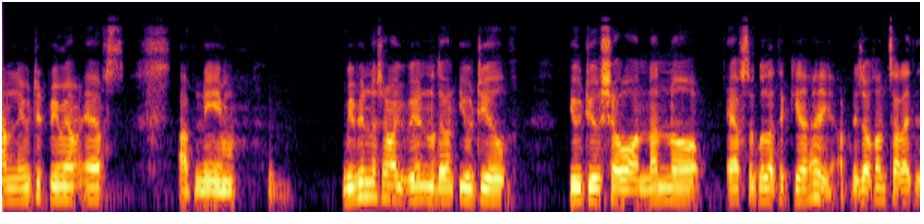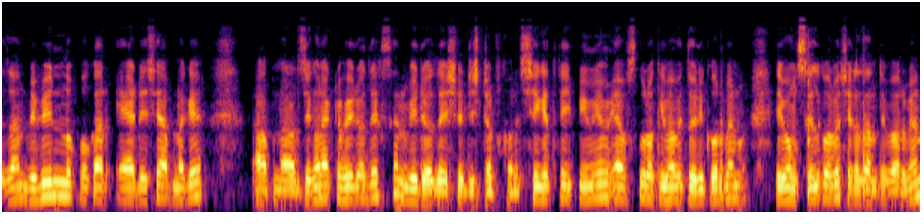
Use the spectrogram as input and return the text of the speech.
unlimited premium apps আপনি বিভিন্ন সময় বিভিন্ন যেমন ইউটিউব ইউটিউব সহ অন্যান্য অ্যাপসগুলোতে কী হয়, আপনি যখন চালাইতে যান, বিভিন্ন প্রকার অ্যাড এসে আপনাকে আপনার যে কোনো একটা ভিডিও দেখছেন ভিডিওতে এসে ডিস্টার্ব করে। সেক্ষেত্রে এই প্রিমিয়াম অ্যাপসগুলো কীভাবে তৈরি করবেন এবং সেল করবেন সেটা জানতে পারবেন।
